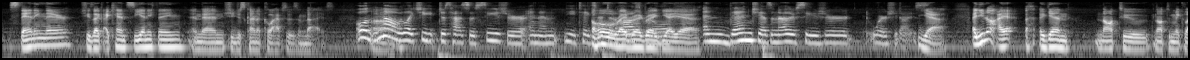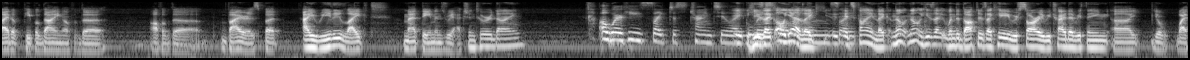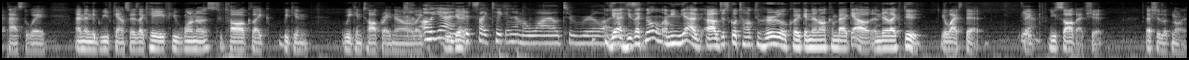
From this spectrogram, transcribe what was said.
standing there. She's like, I can't see anything, and then she just kind of collapses and dies. Well, Uh, no, like she just has a seizure, and then he takes her to Oh, the right, right, hospital, right. Yeah, yeah, And then she has another seizure where she dies. yeah. And you know, I again, not to not to make light of people dying off of the off of the virus, but I really liked Matt Damon's reaction to her dying. Oh, where he's like just trying to like. he's like, oh yeah, like things, it's fine. Like no, no. He's like when the doctor's like, hey, we're sorry, we tried everything. Uh, your wife passed away, and then the grief counselor is like, hey, if you want us to talk, like we can, we can talk right now. Like Oh yeah, and it's like taking him a while to realize. yeah. He's like, no, I mean, yeah, I'll just go talk to her real quick, and then I'll come back out. And they're like, dude, your wife's dead. Like Yeah. you saw that shit. That shit looked normal.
